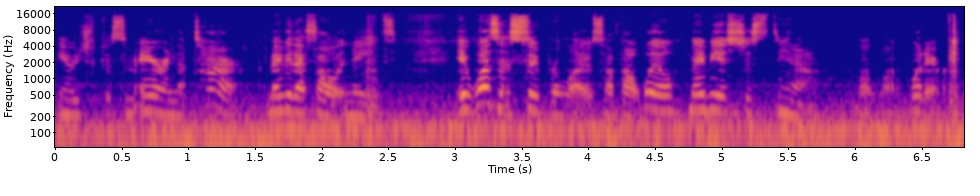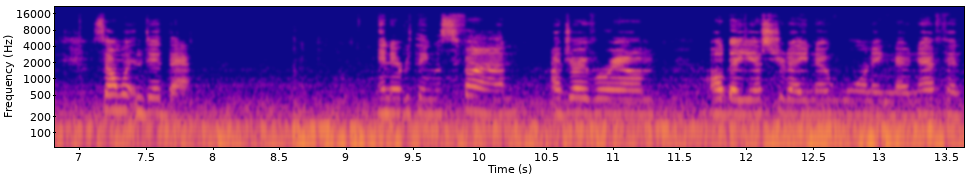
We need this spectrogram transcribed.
you know just put some air in that tire. Maybe that's all it needs. It wasn't super low, so I thought, well, maybe it's just you know whatever. So I went and did that, and everything was fine. I drove around all day yesterday, no warning, no nothing.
